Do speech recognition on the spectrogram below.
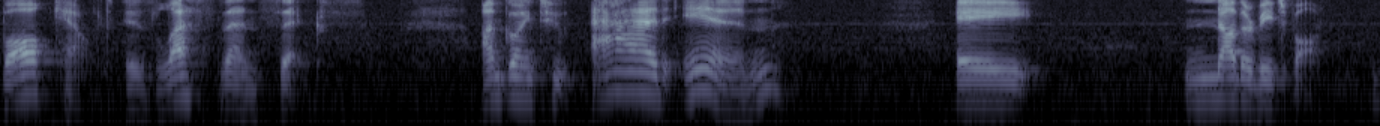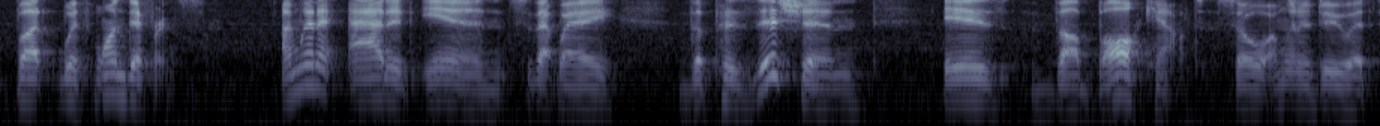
ball count is less than 6, I'm going to add in a, another beach ball, but with one difference. I'm going to add it in so that way the position is the ball count. So I'm going to do it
